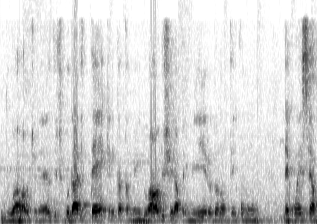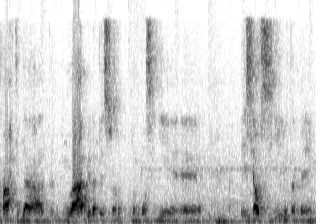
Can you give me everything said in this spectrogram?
do, do áudio, né, dificuldade técnica também, do áudio chegar primeiro, de eu não ter como reconhecer a parte da, do lábio da pessoa, não, não conseguir é, esse auxílio também,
